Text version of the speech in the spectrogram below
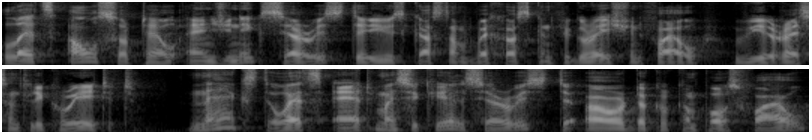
Let's also tell Nginx service to use custom vhost configuration file we recently created. Next, let's add MySQL service to our Docker Compose file.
